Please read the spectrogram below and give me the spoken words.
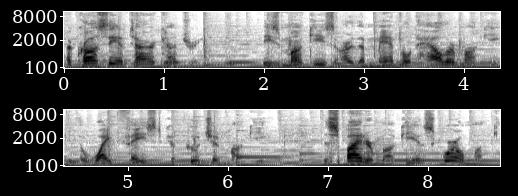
across the entire country. These monkeys are the mantled howler monkey, the white faced capuchin monkey, the spider monkey, and squirrel monkey.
